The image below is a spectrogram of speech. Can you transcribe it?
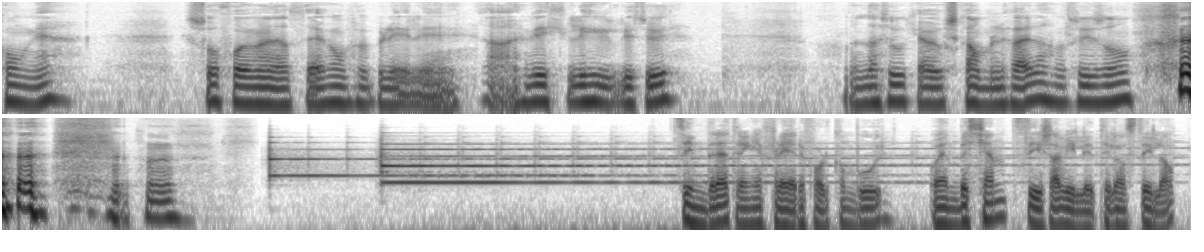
konge. Så for meg at det kom til å bli ja, en virkelig hyggelig tur. Men da tok jeg jo skammelig feil, da, for å si det sånn. Sindre trenger flere folk om bord, og en bekjent sier seg villig til å stille opp.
